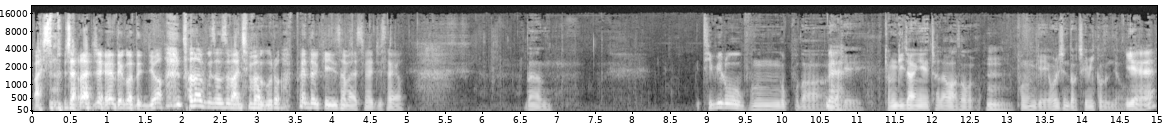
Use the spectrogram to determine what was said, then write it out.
말씀도 잘 하셔야 되거든요. 서남구 선수 마지막으로 팬들께 인사 말씀해 주세요. 일단 TV로 보는 것보다 네. 이렇게 경기장에 찾아와서 음. 보는 게 훨씬 더 재밌거든요. 예.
